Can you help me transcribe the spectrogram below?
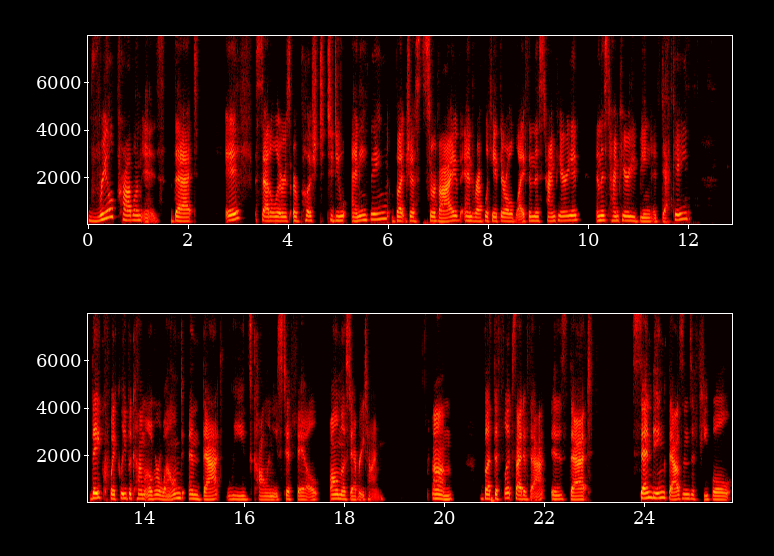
real problem is that if settlers are pushed to do anything but just survive and replicate their old life in this time period, and this time period being a decade, they quickly become overwhelmed and that leads colonies to fail almost every time. Um, but the flip side of that is that sending thousands of people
